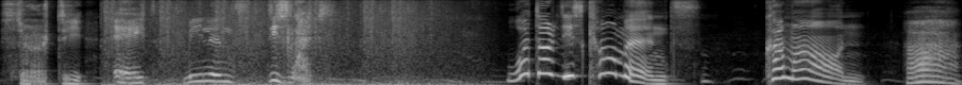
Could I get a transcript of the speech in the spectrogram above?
Thirty-eight million dislikes. What are these comments? Come on. Ah.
